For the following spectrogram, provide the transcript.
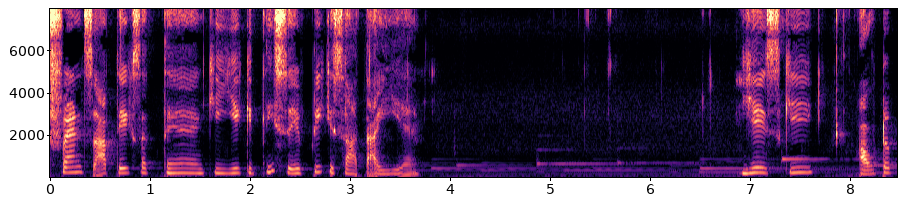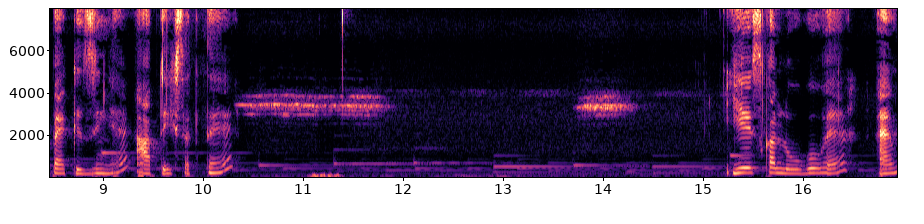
फ्रेंड्स आप देख सकते हैं कि ये कितनी सेफ्टी के साथ आई है। ये इसकी आउटर पैकेजिंग है, आप देख सकते हैं। ये इसका लोगो है एम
